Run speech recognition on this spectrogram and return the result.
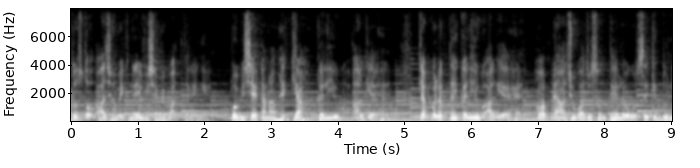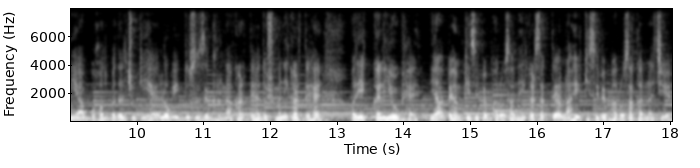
दोस्तों, आज हम एक नए विषय में बात करेंगे। वो विषय का नाम है, क्या कलयुग आ गया है? क्या आपको लगता है कलयुग आ गया है? हम अपने आजू बाजू सुनते हैं लोगों से कि दुनिया बहुत बदल चुकी है। लोग एक दूसरे से घृणा करते हैं, दुश्मनी करते हैं और ये कलयुग है। यहाँ पे हम किसी पे भरोसा नहीं कर सकते और ना ही किसी पे भरोसा करना चाहिए।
